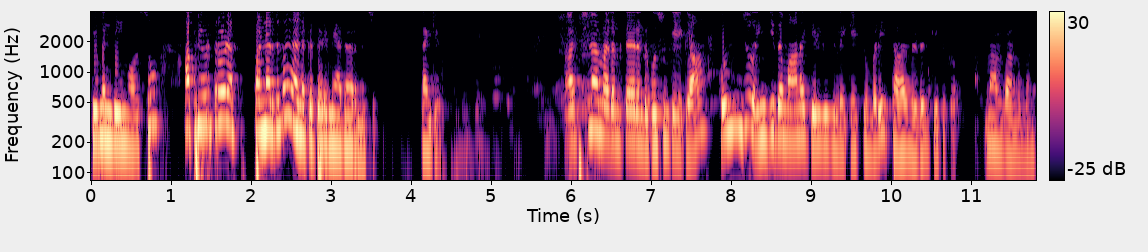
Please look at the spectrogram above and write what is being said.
ஹியூமன் பீயிங் ஆல்சோ அப்படி ஒருத்தரோட பண்ணுறதுல எனக்கு பெருமையாக தான் இருந்துச்சு. தேங்க்யூ அர்ச்சனா மேடம்கிட்ட ரெண்டு கொஸ்டின் கேட்கலாம். கொஞ்சம் இங்கிதமான கேள்விகளை கேட்கும்படி தாழ்மையுடன் கேட்டுக்கிறோம். மேம் வாங்க மேம்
